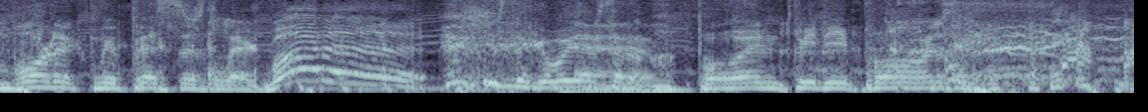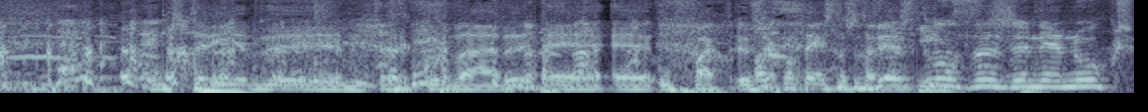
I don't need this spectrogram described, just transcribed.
Bora comer peças de Lego. Bora! Isto acabou de estar. Pon, piripon. Eu gostaria de recordar eh, eh, o facto. Eu já contei esta história Desde aqui. que não seja nenucos.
